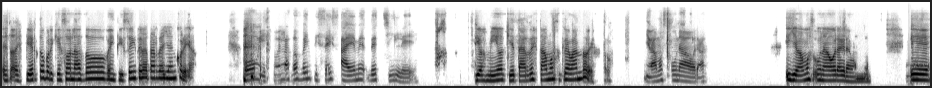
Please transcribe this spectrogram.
está despierto porque son las 2.26 de la tarde allá en Corea. Hoy son las 2.26 AM de Chile. Dios mío, qué tarde estamos grabando esto. Llevamos una hora. Y llevamos una hora grabando. Eh,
